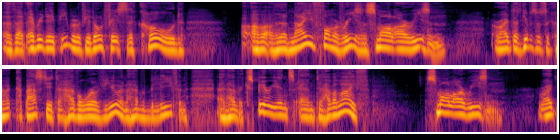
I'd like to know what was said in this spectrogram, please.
uh, that everyday people, if you don't face the code of a, of a, naive form of reason, small r reason, right, that gives us the capacity to have a worldview and have a belief and, and have experience and to have a life. Small r reason, right?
